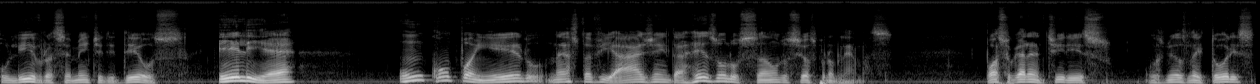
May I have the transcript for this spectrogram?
o livro A Semente de Deus, ele é um companheiro nesta viagem da resolução dos seus problemas. Posso garantir isso. Os meus leitores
